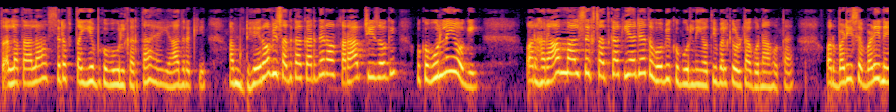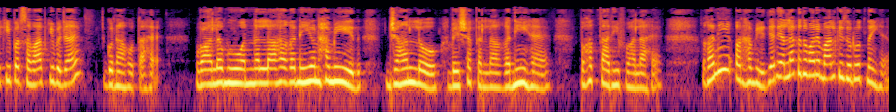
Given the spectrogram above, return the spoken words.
تو اللہ تعالیٰ صرف طیب قبول کرتا ہے یاد رکھیے۔ ہم ڈھیروں بھی صدقہ کر دیں اور خراب چیز ہوگی وہ قبول نہیں ہوگی۔ اور حرام مال سے صدقہ کیا جائے تو وہ بھی قبول نہیں ہوتی، بلکہ الٹا گنا ہوتا ہے۔ اور بڑی سے بڑی نیکی پر ثواب کی بجائے گنا ہوتا ہے۔ والم ان اللہ غنی حمید جان لو، بے شک اللہ غنی ہے، بہت تعریف والا ہے۔ غنی اور حمید یعنی اللہ کو تمہارے مال کی ضرورت نہیں ہے۔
